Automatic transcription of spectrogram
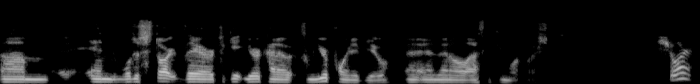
Um, and we'll just start there to get your kind of from your point of view, and then I'll ask a few more questions. Sure.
